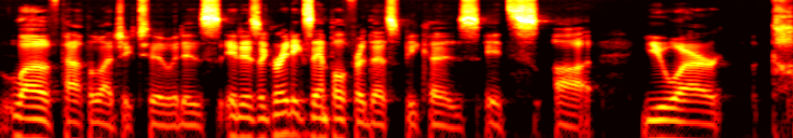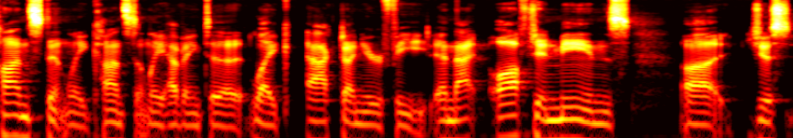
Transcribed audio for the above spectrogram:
love Pathologic 2. It is it is a great example for this because it's uh you are constantly constantly having to like act on your feet and that often means uh just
